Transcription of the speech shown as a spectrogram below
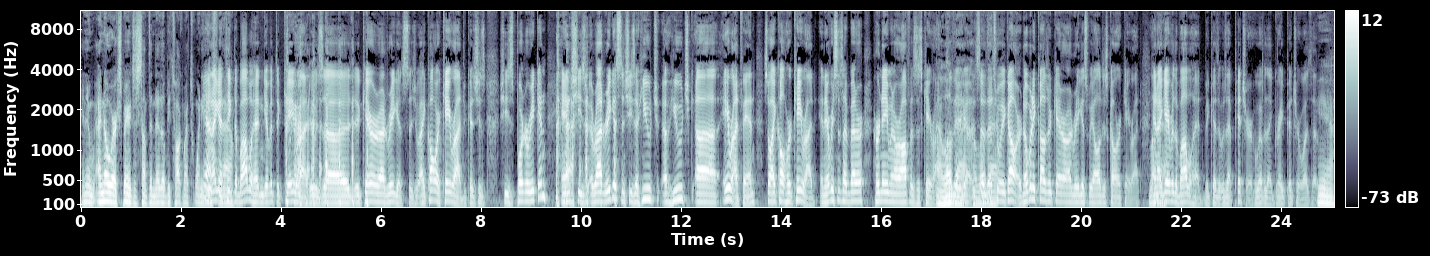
and then I know we're experiencing something that they'll be talking about twenty Yeah, years. and I got to take the bobblehead and give it to K Rod, who's uh, Kara Rodriguez. I call her K Rod because she's she's Puerto Rican and she's Rodriguez, and she's a huge a huge uh, A Rod fan. So I call her K Rod, and ever since I've met her, her name in our office is K Rod. I love so there that. I so that's that. what we call her. Nobody calls her Kara Rodriguez. We all just call her K Rod. And I that. gave her the bobblehead because it was that pitcher, whoever that great pitcher was. That, Yeah.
